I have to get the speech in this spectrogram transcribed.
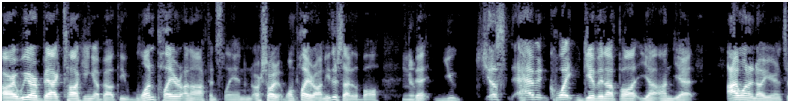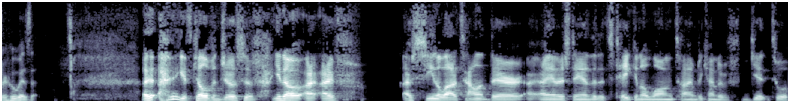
All right, we are back talking about the one player on offense land, or sorry, one player on either side of the ball Yeah. that you just haven't quite given up on, yeah, on yet. I want to know your answer. Who is it? I, I think it's Kelvin Joseph. You know, I, I've I've seen a lot of talent there. I, understand that it's taken a long time to kind of get to a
